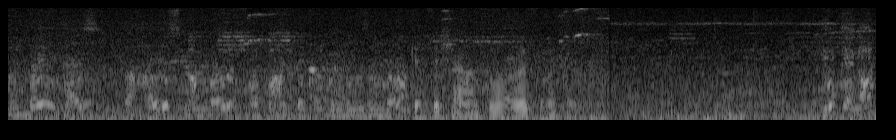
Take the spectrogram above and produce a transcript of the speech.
Mumbai has the highest number of Art Deco buildings in the कैसे शांत हुआ है समंदर You cannot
